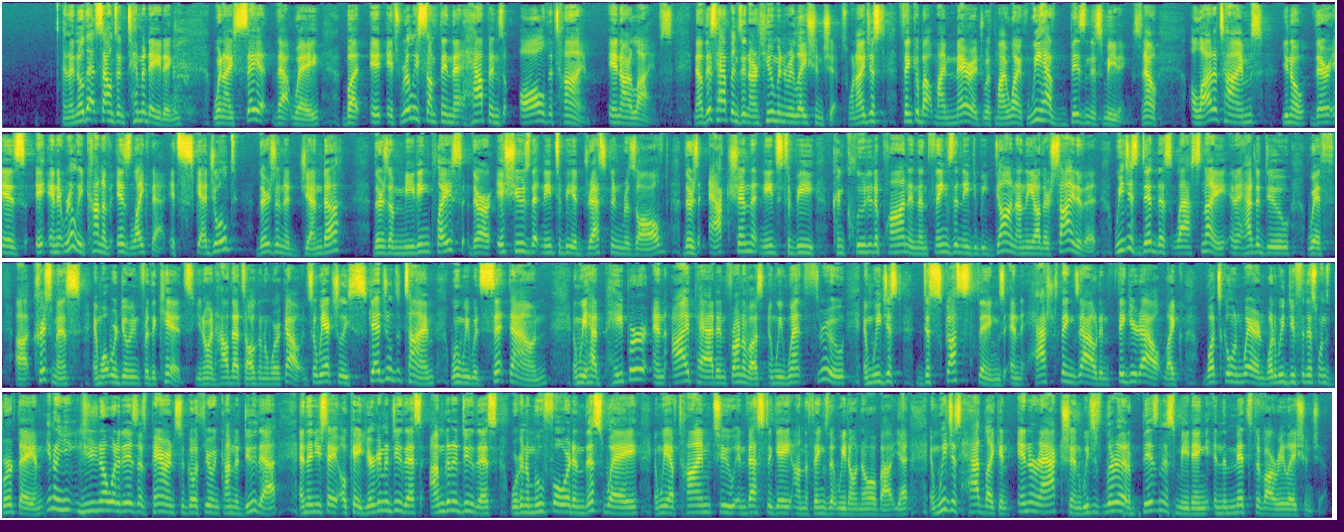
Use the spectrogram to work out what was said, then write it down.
And I know that sounds intimidating when I say it that way, but it, it's really something that happens all the time in our lives. Now, this happens in our human relationships. When I just think about my marriage with my wife, we have business meetings. Now, a lot of times, you know, there is, and it really kind of is like that. It's scheduled, there's an agenda. There's a meeting place. There are issues that need to be addressed and resolved. There's action that needs to be concluded upon, and then things that need to be done on the other side of it. We just did this last night, and it had to do with uh, Christmas and what we're doing for the kids, you know, and how that's all going to work out. And so we actually scheduled a time when we would sit down, and we had paper and iPad in front of us, and we went through and we just discussed things and hashed things out and figured out like what's going where and what do we do for this one's birthday? And you know, you, you know what it is as parents to go through and kind of do that. And then you say, okay, you're going to do this. I'm going to do this. We're going to move forward in this way. And we have time to investigate on the things that we don't know about yet. And we just had like an interaction. We just literally had a business meeting in the midst of our relationship.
